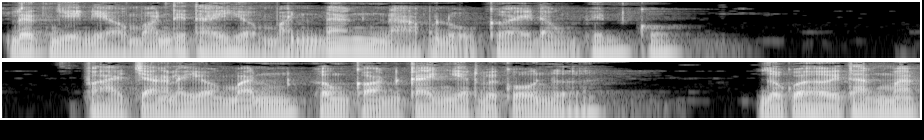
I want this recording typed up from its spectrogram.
Lực nhìn Hiểu Mẫn thì thấy Hiểu Mẫn đang nở một nụ cười đồng viên cô. Phải chẳng là Hiểu Mẫn không còn cay nghiệt với cô nữa? Dù có hơi thắc mắc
